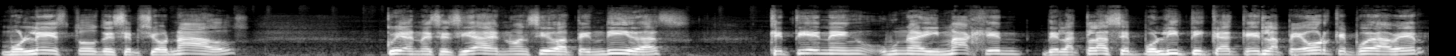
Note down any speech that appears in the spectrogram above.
molestos, decepcionados, cuyas necesidades no han sido atendidas, que tienen una imagen de la clase política que es la peor que pueda haber,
